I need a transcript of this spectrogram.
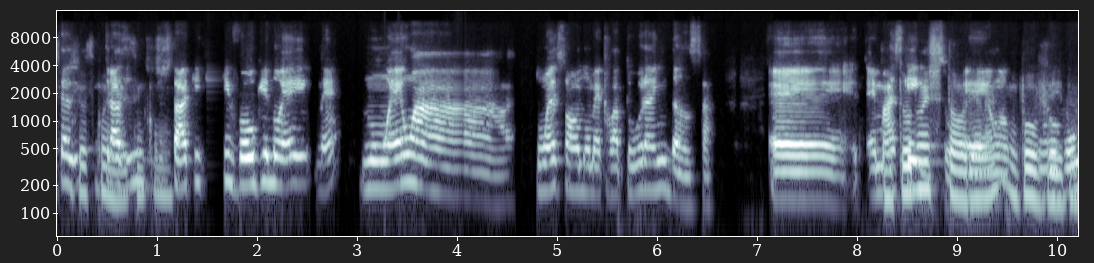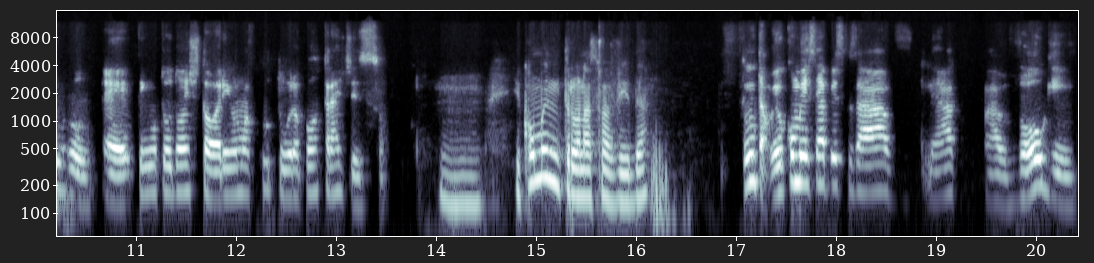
trazer como... destaque que Vogue não é, né? Não é uma, não é só uma nomenclatura em dança. É, é mais tem toda uma isso. história é né? uma, envolvida. É, tem toda uma história e uma cultura por trás disso. Hum. E como entrou na sua vida? Então, eu comecei a pesquisar né, a, a Vogue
